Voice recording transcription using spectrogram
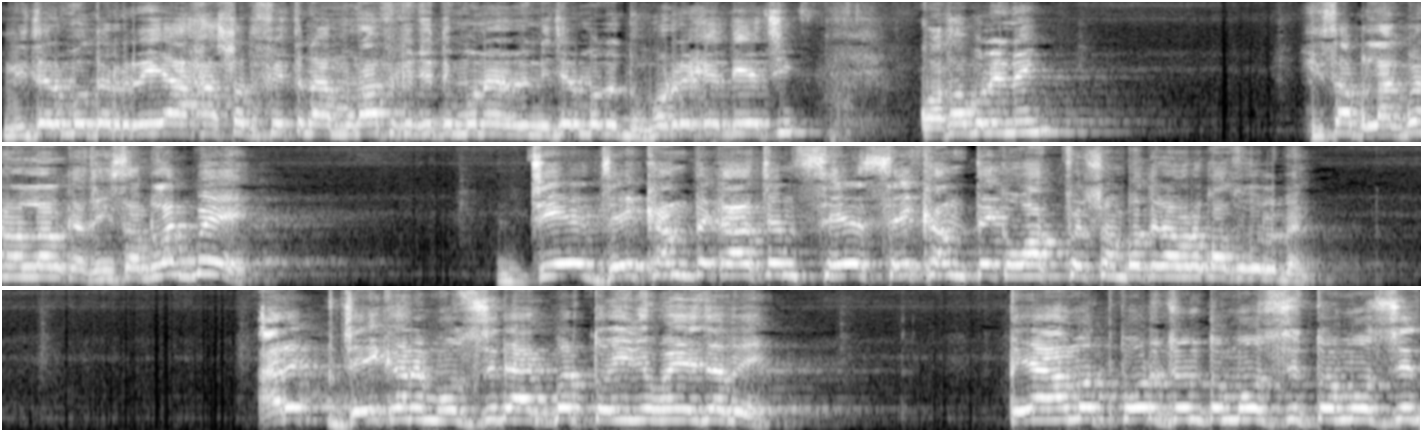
নিজের মধ্যে রিয়া, হাসর, ফিতনা, মুনাফিকে যদি মনে নিজের মধ্যে ধরে রেখে দিয়েছি, কথা বলি নাই। হিসাব লাগবে না আল্লাহর কাছে? হিসাব লাগবে? যে যেখান থেকে আছেন, সে সেইখান থেকে ওয়াকফের সম্পত্তির আমরা কথা তুলবেন। আরে যেখানে মসজিদ একবার তৈরি হয়ে যাবে, কেয়ামত পর্যন্ত মসজিদ তো মসজিদ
